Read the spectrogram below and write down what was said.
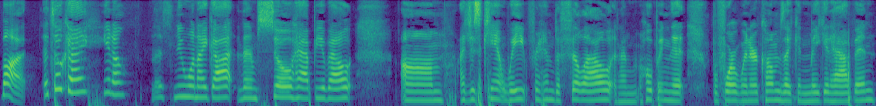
But it's okay, you know this new one I got that I'm so happy about. Um, I just can't wait for him to fill out, and I'm hoping that before winter comes, I can make it happen.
